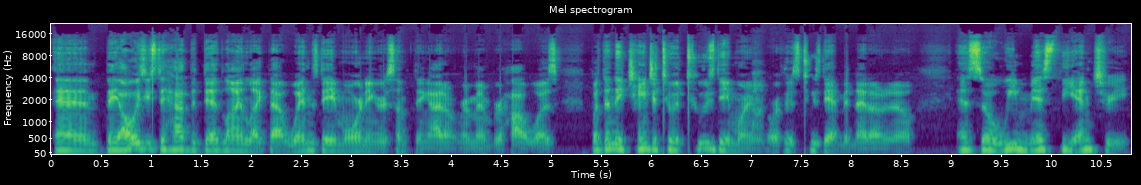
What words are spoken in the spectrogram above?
And they always used to have the deadline like that Wednesday morning or something. I don't remember how it was. But then they changed it to a Tuesday morning, or if it was Tuesday at midnight, I don't know. And so we missed the entry,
